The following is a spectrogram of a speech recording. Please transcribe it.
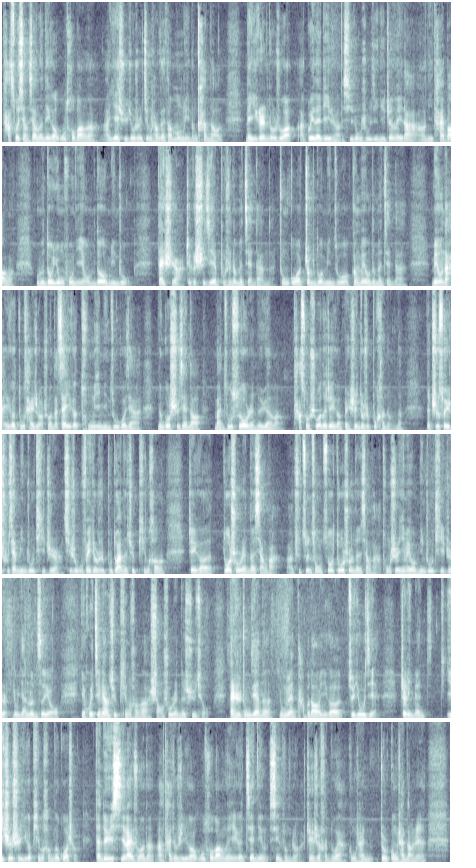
他所想象的那个乌托邦啊啊，也许就是经常在他梦里能看到的。每一个人都说啊，跪在地上，习总书记你真伟大啊，你太棒了，我们都拥护你，我们都有民主。但是啊，这个世界不是那么简单的，中国这么多民族更没有那么简单，没有哪一个独裁者说那在一个同一民族国家能够实现到满足所有人的愿望。他所说的这个本身就是不可能的。那之所以出现民主体制，其实无非就是不断的去平衡。这个多数人的想法啊，去遵从多多数人的想法，同时因为有民主体制，有言论自由，也会尽量去平衡啊少数人的需求。但是中间呢，永远达不到一个最优解，这里面一直是一个平衡的过程。但对于习来说呢，啊，他就是一个乌托邦的一个坚定信奉者，这也是很多呀共产就是共产党人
